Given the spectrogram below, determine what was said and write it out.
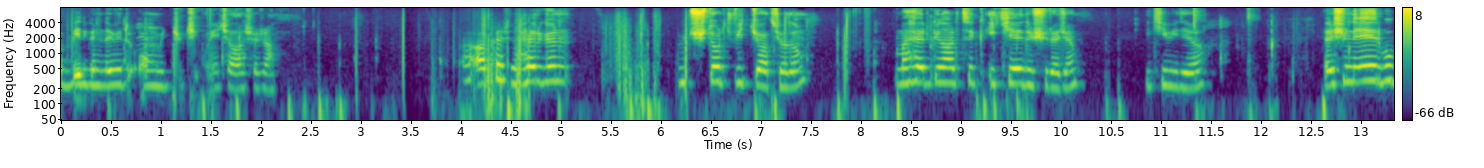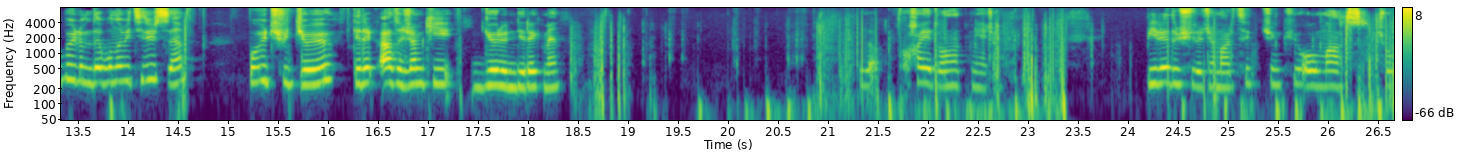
Bir günde bir 10 video çekmeye çalışacağım. Arkadaşlar her gün 3-4 video atıyordum. Ama her gün artık 2'ye düşüreceğim. 2 video. Ya şimdi eğer bu bölümde bunu bitirirsem bu 3 videoyu direkt atacağım ki görün direktmen. Hayır anlatmayacağım. 1'e düşüreceğim artık çünkü olmaz. Çok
